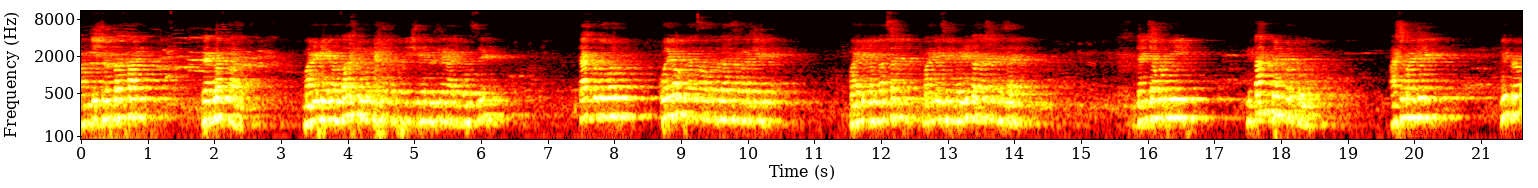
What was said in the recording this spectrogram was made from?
आमची श्रद्धास्थान प्रयत्नातला माननीय आमदार श्री मनुष्यपती शिवेंद्र राज भोसले त्याचबरोबर कोरेगाव विधानसभा मतदारसंघाचे माननीय आमदार साहेब माननीय श्री मेडिका शिंदे साहेब. ज्यांच्यावर मी नितांत प्रेम करतो. असे माझे मित्र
